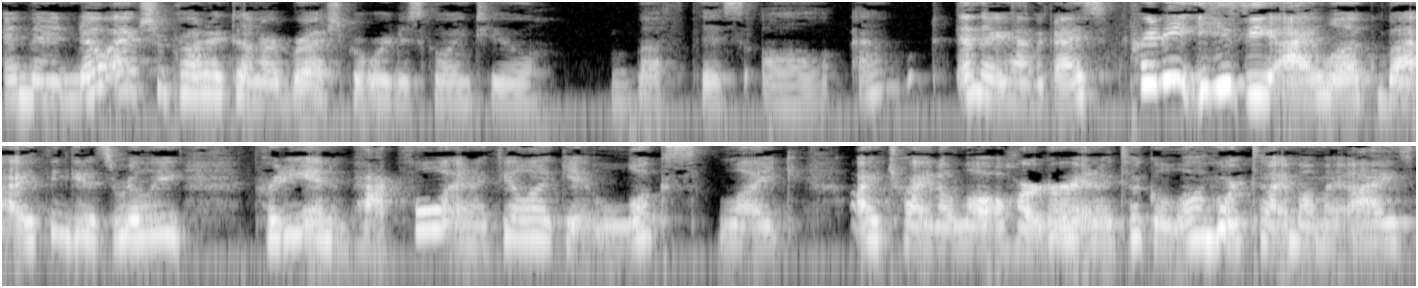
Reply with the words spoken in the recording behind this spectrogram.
And then no extra product on our brush, but we're just going to buff this all out. And there you have it, guys. Pretty easy eye look, but I think it's really pretty and impactful. And I feel like it looks like I tried a lot harder and I took a lot more time on my eyes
